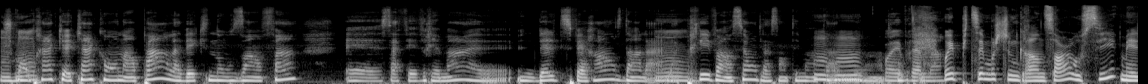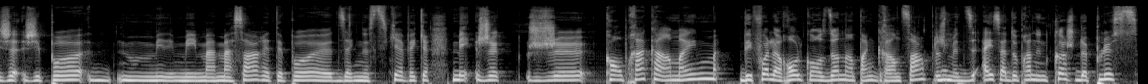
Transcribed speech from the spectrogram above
je mm-hmm. comprends que quand on en parle avec nos enfants, euh, ça fait vraiment euh, une belle différence dans la, la, mm. prévention de la santé mentale. Mm-hmm. oui, vraiment. Oui, puis tu sais, moi, je suis une grande sœur aussi, mais j'ai pas, mais, mais ma, ma sœur était pas diagnostiquée avec, mais je je comprends quand même des fois le rôle qu'on se donne en tant que grande sœur. Puis là, je me dis, hey, ça doit prendre une coche de plus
